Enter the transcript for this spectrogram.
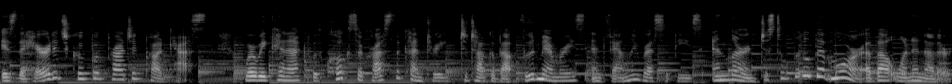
is the Heritage Cookbook Project podcast, where we connect with cooks across the country to talk about food memories and family recipes and learn just a little bit more about one another.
